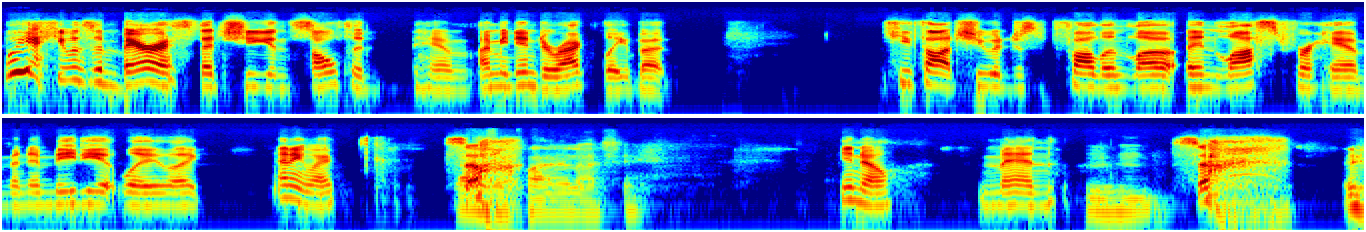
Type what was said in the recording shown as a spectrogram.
Well yeah he was embarrassed that she insulted him. I mean indirectly but he thought she would just fall in love in lust for him and immediately like anyway. So I see. you know men. Hmm so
